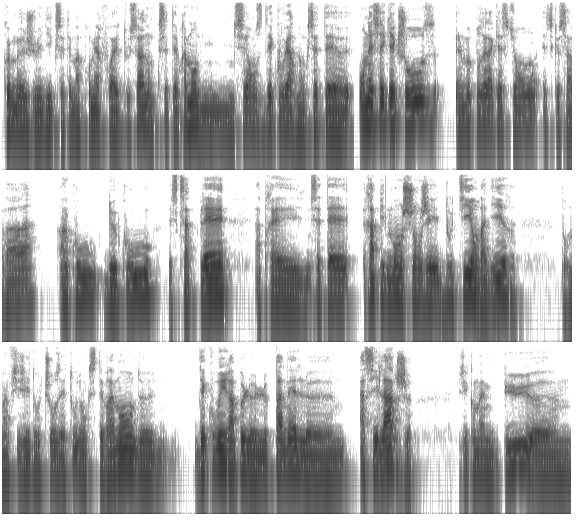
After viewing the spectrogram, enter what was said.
Comme je lui ai dit que c'était ma première fois et tout ça, donc c'était vraiment une, séance découverte. Donc c'était, on essaye quelque chose, elle me posait la question, est-ce que ça va? Un coup, deux coups, est-ce que ça te plaît? Après, c'était rapidement changer d'outil, on va dire, pour m'infliger d'autres choses et tout. Donc c'était vraiment de découvrir un peu le, panel euh, assez large. J'ai quand même pu euh,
